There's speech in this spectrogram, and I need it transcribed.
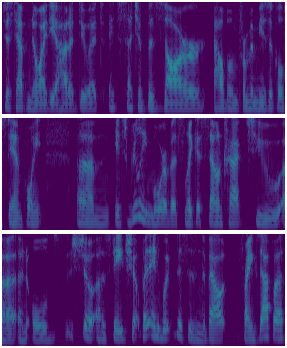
just have no idea how to do it. It's such a bizarre album from a musical standpoint. Um, it's really more of a like a soundtrack to uh, an old show, a stage show. But anyway, this isn't about Frank Zappa.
